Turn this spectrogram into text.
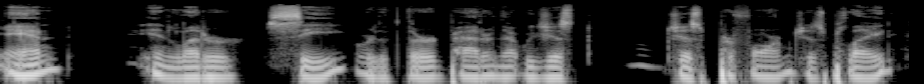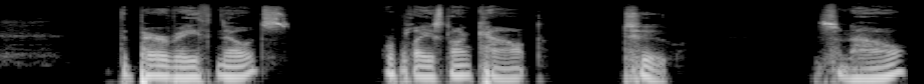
And in letter C, or the third pattern that we just just performed, just played, the pair of eighth notes were placed on count two. So now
